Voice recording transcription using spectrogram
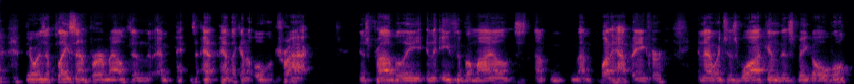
there was a place on Prayer Mountain and had, like an oval track. It's probably an eighth of a mile, um, about a half acre, and I would just walk in this big oval,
